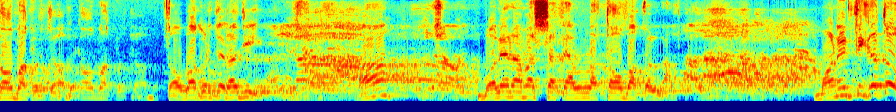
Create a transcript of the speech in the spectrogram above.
তওবা করতে হবে। তওবা করতে রাজি? বলেন আমার সাথে আল্লাহ তওবা করলাম। মনের টিকা তো?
